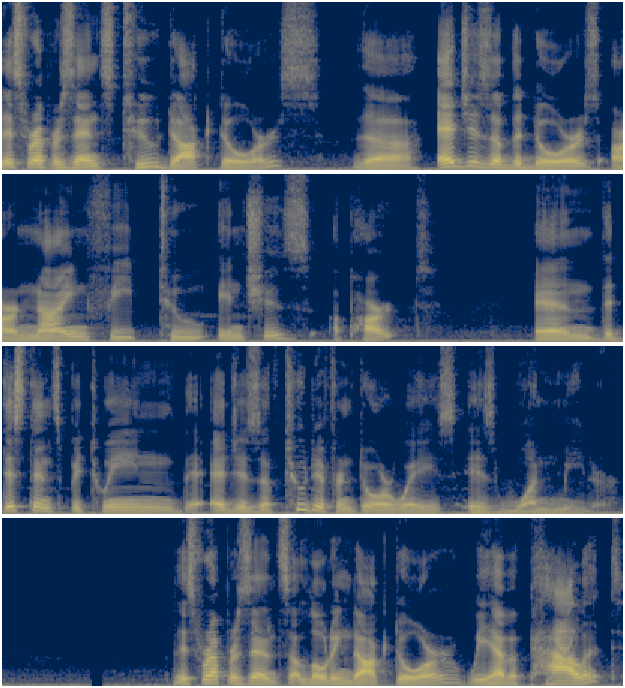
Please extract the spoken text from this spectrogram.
This represents two dock doors. The edges of the doors are 9 feet 2 inches apart, and the distance between the edges of two different doorways is 1 meter. This represents a loading dock door. We have a pallet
